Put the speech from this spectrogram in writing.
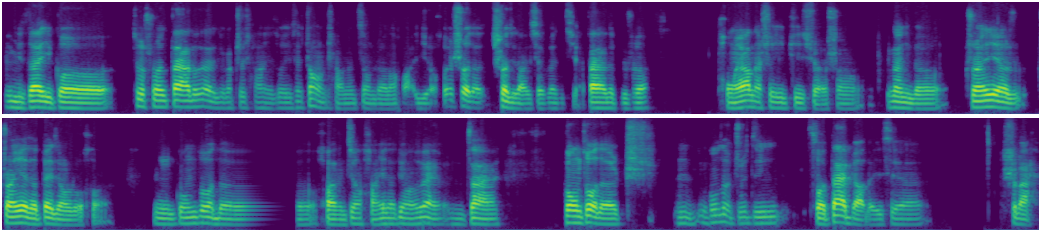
你在一个，就说大家都在这个职场里做一些正常的竞争的话，也会涉的涉及到一些问题。大家的比如说，同样的是一批学生，那你的专业专业的背景如何？你工作的。呃，环境行业的定位，你在工作的职，嗯，工作职级所代表的一些，是吧？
